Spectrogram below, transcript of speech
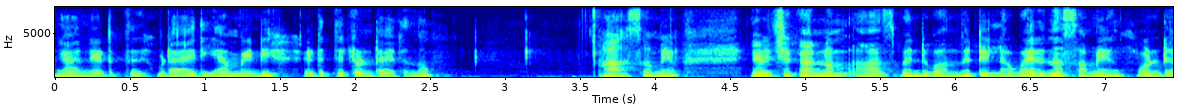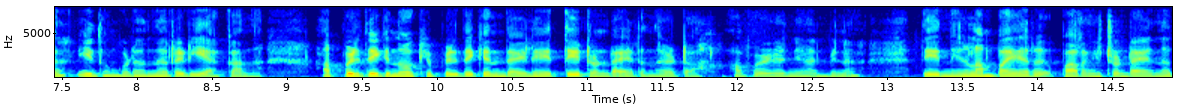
ഞാൻ എടുത്ത് ഇവിടെ അരിയാൻ വേണ്ടി എടുത്തിട്ടുണ്ടായിരുന്നു. ആ സമയം ഞാൻ വെച്ചാൽ കാരണം ഹസ്ബൻഡ് വന്നിട്ടില്ല വരുന്ന സമയം കൊണ്ട് ഇതും കൂടെ ഒന്ന് റെഡിയാക്കാമെന്ന് അപ്പോഴത്തേക്ക് നോക്കിയപ്പോഴത്തേക്ക് എന്തായാലും എത്തിയിട്ടുണ്ടായിരുന്നു കേട്ടോ. അപ്പോൾ ഞാൻ പിന്നെ ദേ നീളം പയർ പറഞ്ഞിട്ടുണ്ടായിരുന്നു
